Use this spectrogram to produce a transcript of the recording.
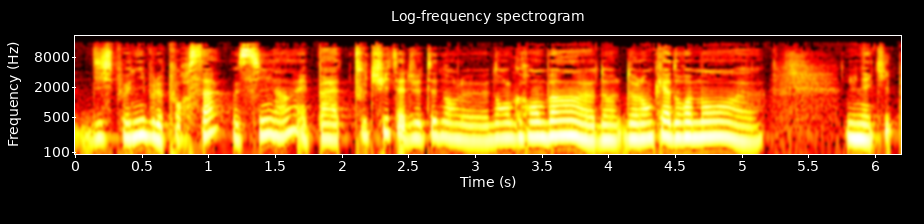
disponible pour ça aussi, hein, et pas tout de suite être jeté dans le grand bain de, l'encadrement d'une équipe.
